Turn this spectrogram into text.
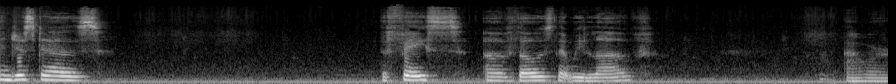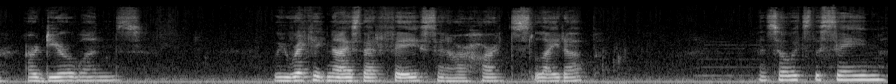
And just as the face of those that we love, our, our dear ones, we recognize that face and our hearts light up. And so it's the same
